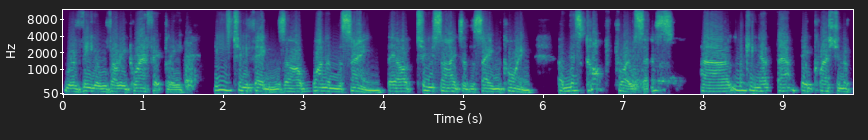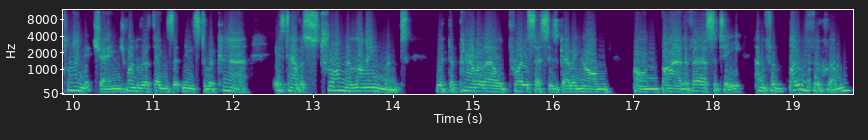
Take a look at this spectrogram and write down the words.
reveal very graphically, these two things are one and the same. They are two sides of the same coin. And this COP process uh, looking at that big question of climate change, one of the things that needs to occur is to have a strong alignment with the parallel processes going on on biodiversity, and for both of them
